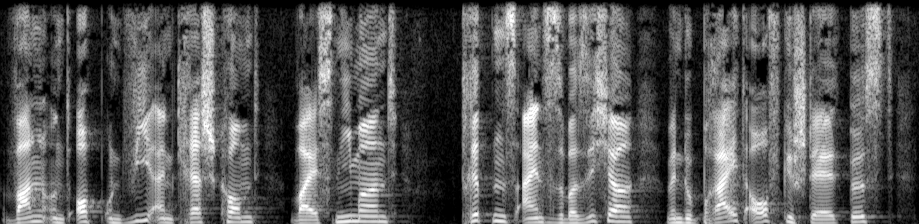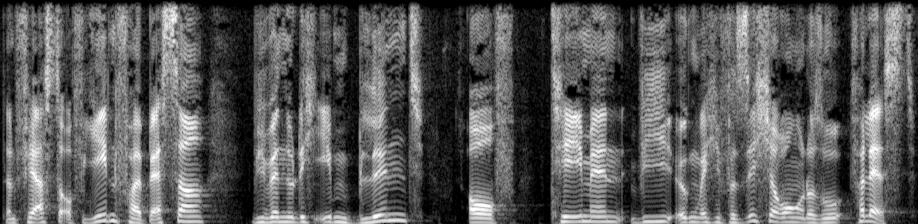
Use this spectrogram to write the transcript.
wann und ob und wie ein Crash kommt, weiß niemand. Drittens, eins ist aber sicher, wenn du breit aufgestellt bist, dann fährst du auf jeden Fall besser, wie wenn du dich eben blind auf Themen wie irgendwelche Versicherungen oder so verlässt.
